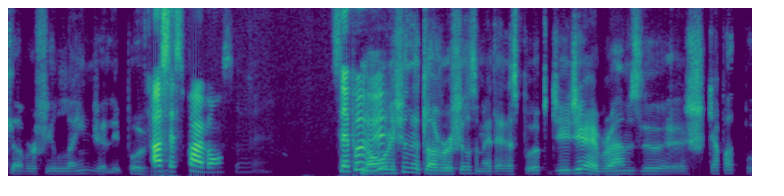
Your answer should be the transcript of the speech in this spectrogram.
Cloverfield Lane, je l'ai pas vu. Ah, c'est super bon, ça. Tu l'as pas non, vu? les films de Cloverfield, ça m'intéresse pas. Puis J.J. Abrams, là, euh, je capote pas.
